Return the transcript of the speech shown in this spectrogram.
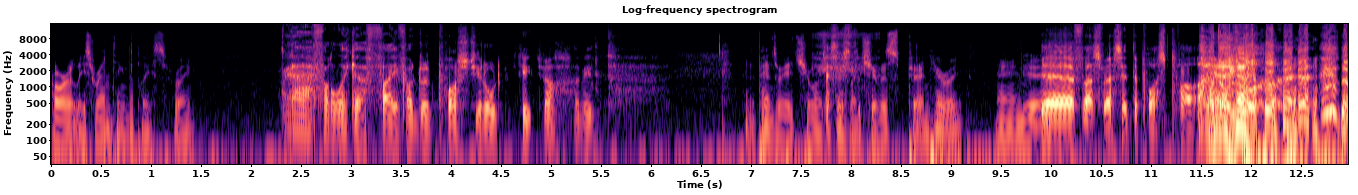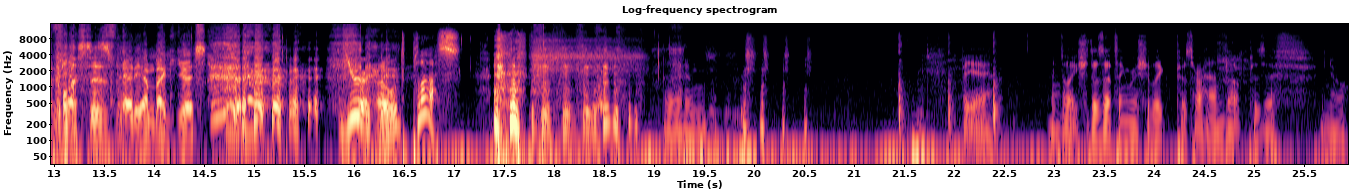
or at least renting the place, right? Yeah, for like a 500 plus year old creature. I mean, It depends what age she was when she was put in here, right? Um, Yeah. yeah, that's why I said the plus part. I don't know. the plus is very ambiguous. You're old plus. um, but yeah, and like she does that thing where she like puts her hand up as if you know,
